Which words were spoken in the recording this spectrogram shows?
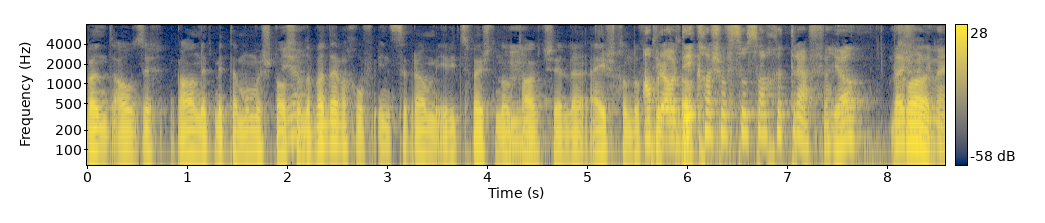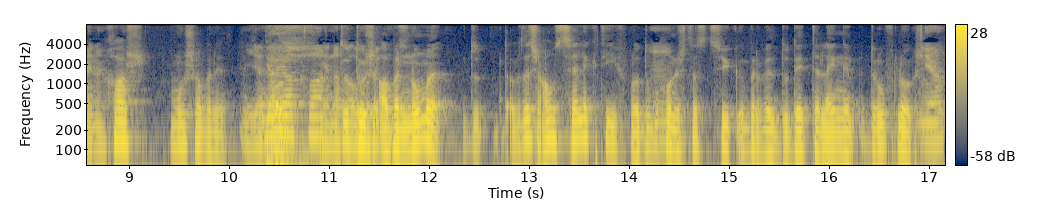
wollen auch sich gar nicht mit dem umstoßen, Ja. sondern wollen einfach auf Instagram ihre zwei Stunden am Mhm. Tag chillen, eine Stunde auf Aber TikTok. auch die kannst du auf so Sachen treffen. Ja. Weißt du, Klar. was ich meine? Kannst, musst aber nicht. Ja, ja, klar. Je nach Du tust aber nur, du, aber das ist auch selektiv, Bro. Du Mhm. bekommst das Zeug über, weil du dort länger drauf schaust. Ja.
